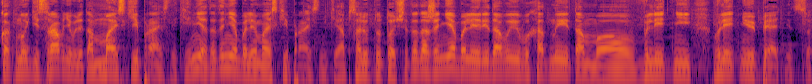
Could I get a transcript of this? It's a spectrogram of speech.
как многие сравнивали там майские праздники. Нет, это не были майские праздники, абсолютно точно. Это даже не были рядовые выходные там э, в, летний, в летнюю пятницу.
